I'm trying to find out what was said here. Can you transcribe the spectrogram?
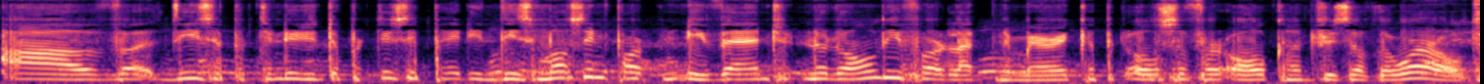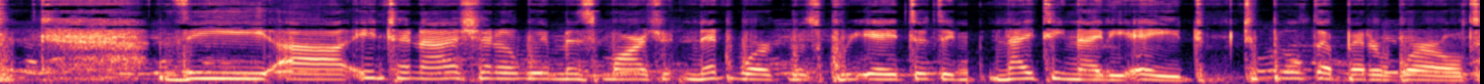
of this opportunity to participate in this most important event, not only for Latin America, but also for all countries of the world. The uh, International Women's March Network was created in 1998 to build a better world.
